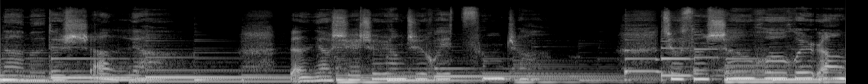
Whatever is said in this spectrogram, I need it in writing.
那么的善良，但要学着让智慧增长。就算生活会让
